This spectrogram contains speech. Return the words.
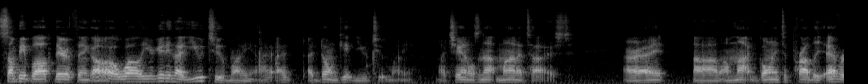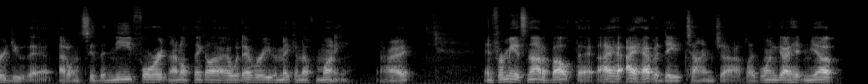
some people out there think, oh well, you're getting that YouTube money. I, I, I don't get YouTube money. My channel's not monetized. All right. Um, I'm not going to probably ever do that. I don't see the need for it, and I don't think I would ever even make enough money. All right. And for me, it's not about that. I, I have a daytime job. Like one guy hit me up,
